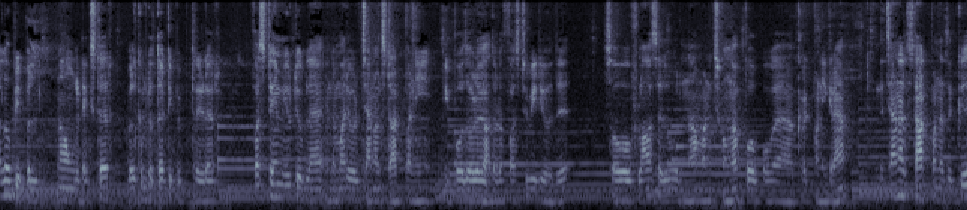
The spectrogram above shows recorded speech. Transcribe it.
ஹலோ பீப்புள் நான் உங்கள் Dexter welcome to thirty pip trader first time யூடியூப்பில் இந்த மாதிரி ஒரு சேனல் ஸ்டார்ட் பண்ணி இப்போதோட அதோட ஃபஸ்ட் வீடியோ இது. ஸோ ஃப்ளாஸ் எதுவும் இருந்தால் மன்னிச்சுக்கோங்க. போக போக கரெக்ட் பண்ணிக்கிறேன். இந்த சேனல் ஸ்டார்ட் பண்ணதுக்கு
